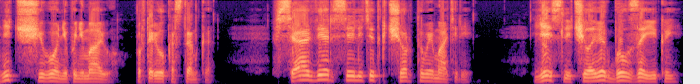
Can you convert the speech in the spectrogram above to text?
«Ничего не понимаю», — повторил Костенко. «Вся версия летит к чертовой матери. Если человек был заикой,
